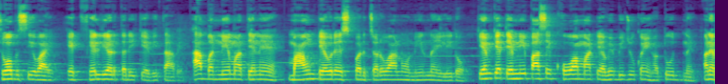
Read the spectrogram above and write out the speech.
જોબ સિવાય એક ફેલિયર તરીકે વિતાવે. આ બંનેમાં તેને માઉન્ટ એવરેસ્ટ પર ચડવાનો નિર્ણય લીધો. કેમ કે તેમની પાસે ખોવા માટે હવે બીજું કંઈ હતું જ નહીં. અને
